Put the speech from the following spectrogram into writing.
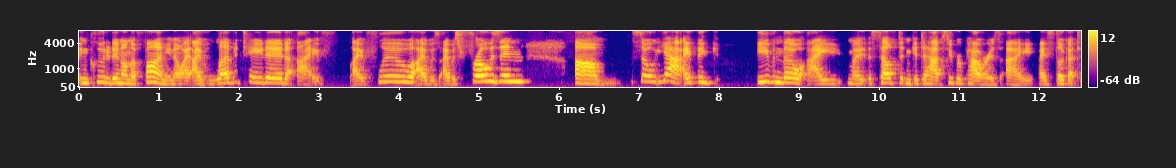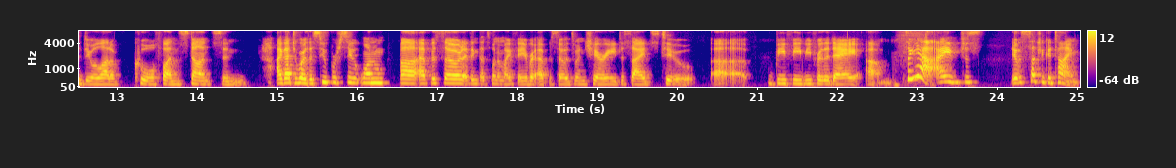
included in on the fun. You know, I, I've levitated. I've I flew. I was I was frozen. Um, so yeah, I think even though I myself didn't get to have superpowers, I I still got to do a lot of cool, fun stunts, and I got to wear the super suit one uh, episode. I think that's one of my favorite episodes when Cherry decides to uh, be Phoebe for the day. Um, so yeah, I just it was such a good time.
